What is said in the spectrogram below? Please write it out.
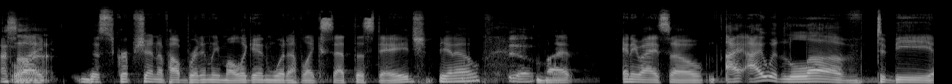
I saw like that. description of how Brennan Lee Mulligan would have like set the stage, you know? Yeah. But anyway, so I, I would love to be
